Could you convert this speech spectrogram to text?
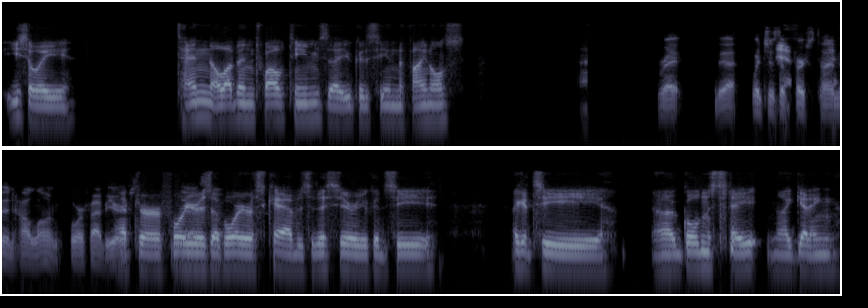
easily 10, 11, 12 teams that you could see in the finals. Right. Yeah. Which is yeah. the first time yeah. in how long? Four or five years? After four yeah, years so. of Warriors Cavs, this year you could see, I could see uh, Golden State like getting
